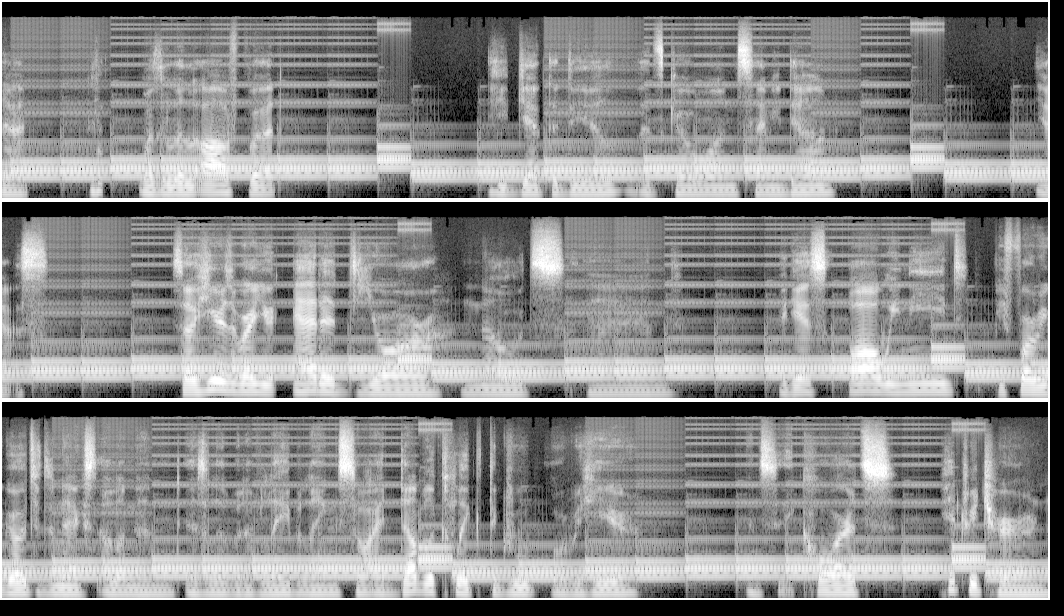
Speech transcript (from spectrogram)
that was a little off, but you get the deal. Let's go one semi down. Yes. So here's where you added your notes and I guess all we need before we go to the next element is a little bit of labeling. So I double click the group over here and say chords, hit return,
